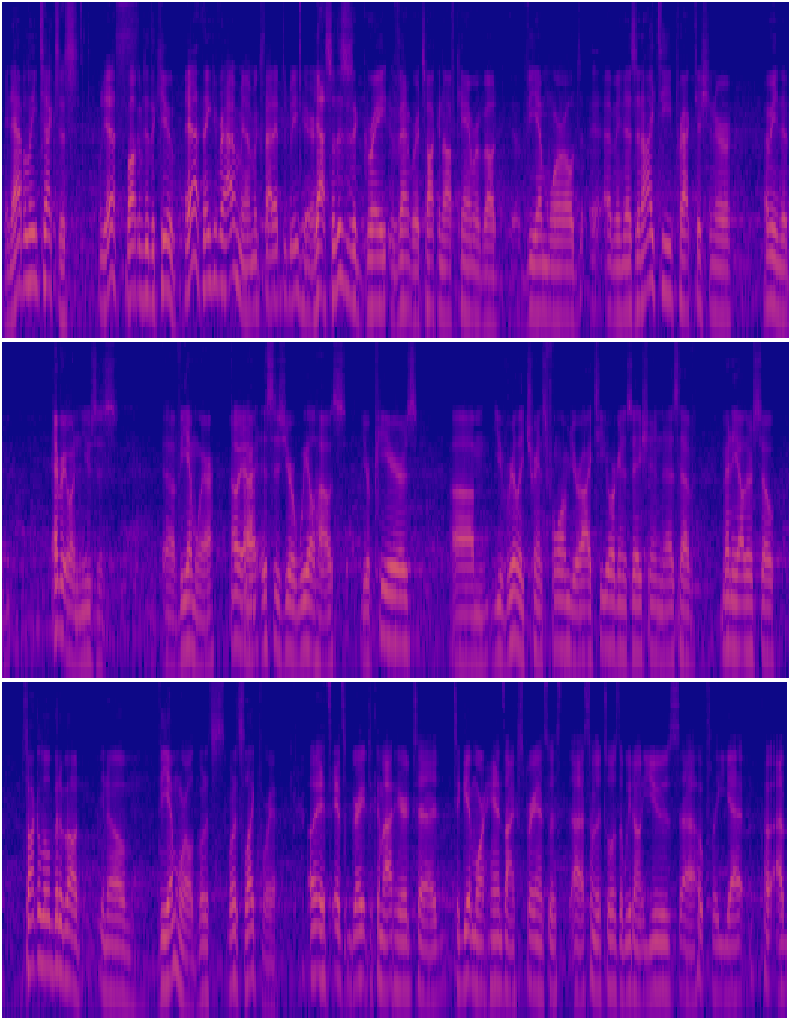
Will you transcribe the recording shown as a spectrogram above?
in Abilene, Texas. Yes. Welcome to theCUBE. Yeah, thank you for having me. I'm excited to be here. Yeah, so this is a great event. We're talking off camera about VMworld. I mean, as an IT practitioner, I mean, everyone uses uh, VMware. Oh yeah. Right? This is your wheelhouse. Your peers, um, you've really transformed your IT organization, as have many others. So, talk a little bit about you know VMworld, what it's what it's like for you. Oh, it's, it's great to come out here to, to get more hands-on experience with uh, some of the tools that we don't use, uh, hopefully yet. I'd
